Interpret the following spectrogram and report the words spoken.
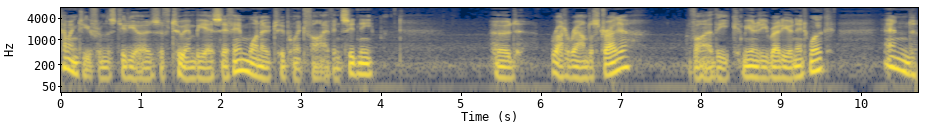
coming to you from the studios of 2MBS FM 102.5 in Sydney. Heard right around Australia via the Community Radio Network and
